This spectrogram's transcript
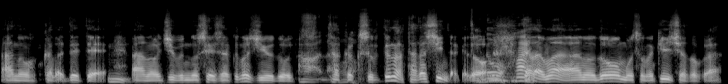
あのから出て、うん。あの自分の政策の自由度を高くするっていうのは正しいんだけど、けどただまああのどうもそのギリシャとか、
